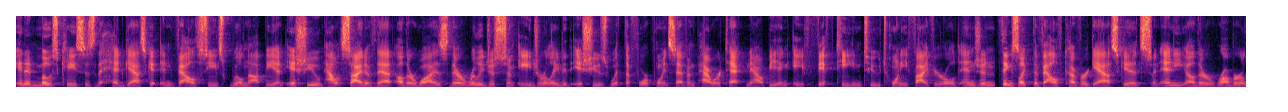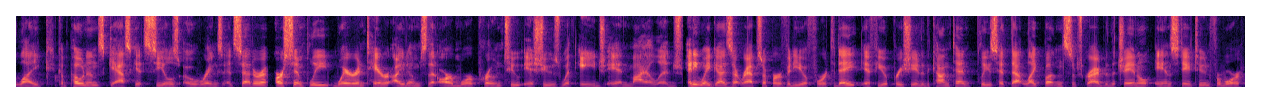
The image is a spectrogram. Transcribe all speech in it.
and in most cases the head gasket and valve seats will not be an issue. Outside of that, otherwise, there are really just some age-related issues with the 4.7 PowerTech now being a 15 to 25 year old engine. Things like the valve cover gaskets and any other rubber-like components, gasket seals, O-rings, etc. are simply wear and tear items that are more prone to issues with age and mileage. Anyway, guys, that wraps up our video for today. If you appreciated the content, please hit that like button, subscribe to the channel, and stay tuned for more.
